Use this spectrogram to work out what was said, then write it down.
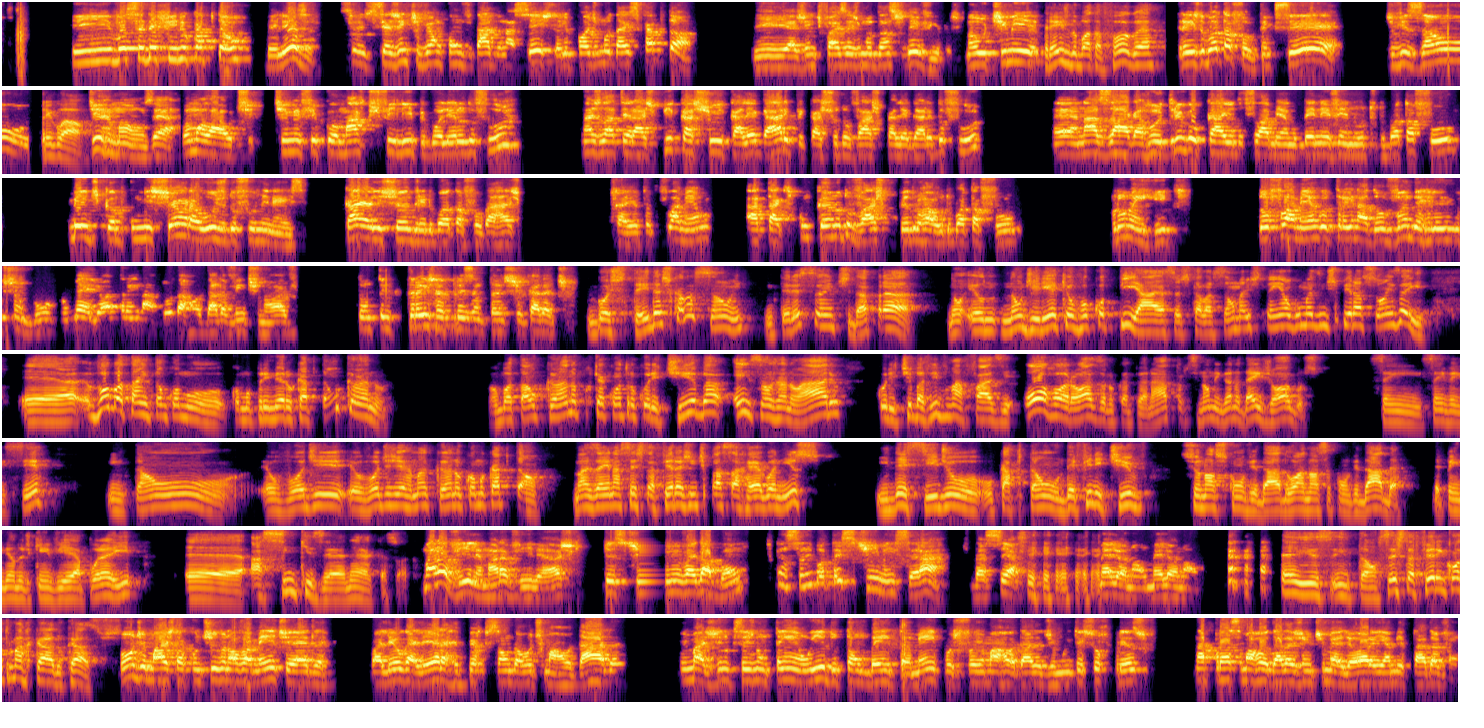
e você define o capitão, beleza? Se, se, a gente tiver um convidado na sexta, ele pode mudar esse capitão. E a gente faz as mudanças devidas. Mas o time. Três do Botafogo, é? Três do Botafogo. Tem que ser divisão Igual. de irmãos, é. Vamos lá, o time ficou Marcos Felipe, goleiro do Flu. Nas laterais, Pikachu e Calegari, Pikachu do Vasco, Calegari do Flu. É, na zaga, Rodrigo Caio do Flamengo, Benevenuto do Botafogo. Meio de campo com Michel Araújo do Fluminense, Caio Alexandre do Botafogo, Arrascaeta do Flamengo. Ataque com Cano do Vasco, Pedro Raul do Botafogo, Bruno Henrique. Do Flamengo, o treinador Vanderlei Luxemburgo, o melhor treinador da rodada 29. Então tem três representantes de cada time. Gostei da escalação, hein? Interessante. Dá para. Não, eu não diria que eu vou copiar essa escalação, mas tem algumas inspirações aí. É, vou botar então como, como primeiro capitão o Cano. Vamos botar o Cano, porque é contra o Curitiba, em São Januário. Curitiba vive uma fase horrorosa no campeonato, se não me engano, 10 jogos sem, sem vencer. Então, eu vou de eu vou de Germán Cano como capitão. Mas aí na sexta-feira a gente passa régua nisso e decide o, o, capitão definitivo se o nosso convidado ou a nossa convidada, dependendo de quem vier por aí, é, assim quiser, né, Caçoca? Maravilha, maravilha. Acho que esse time vai dar bom. Tô pensando em botar esse time, hein? Será que dá certo? melhor não, melhor não. é isso, então. Sexta-feira, encontro marcado, Cassius. Bom demais estar contigo novamente, Edler. Valeu, galera. Repercussão da última rodada. Imagino que vocês não tenham ido tão bem também, pois foi uma rodada de muitas surpresas. Na próxima rodada a gente melhora e a mitada vem.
